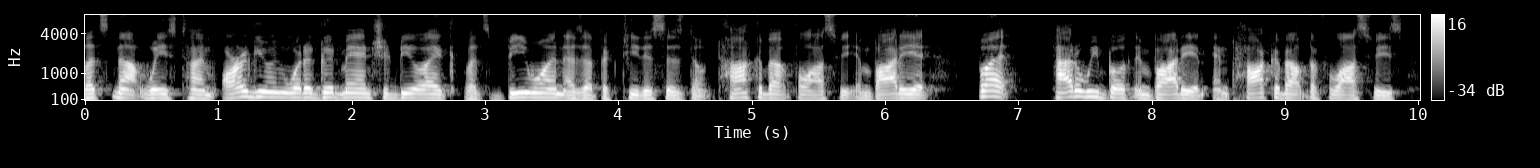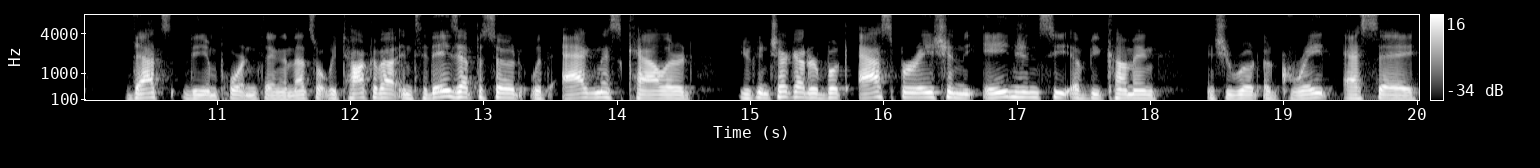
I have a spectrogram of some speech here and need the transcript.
let's not waste time arguing what a good man should be like. Let's be one. As Epictetus says, don't talk about philosophy, embody it. But how do we both embody it and talk about the philosophies? That's the important thing. And that's what we talk about in today's episode with Agnes Callard. You can check out her book, Aspiration The Agency of Becoming. And she wrote a great essay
